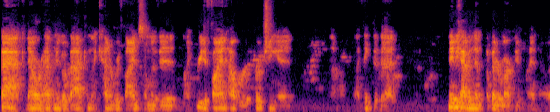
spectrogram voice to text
back, now we're having to go back and like kind of refine some of it, and, like redefine how we're approaching it. Uh, I think that that maybe having a, better marketing plan, I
